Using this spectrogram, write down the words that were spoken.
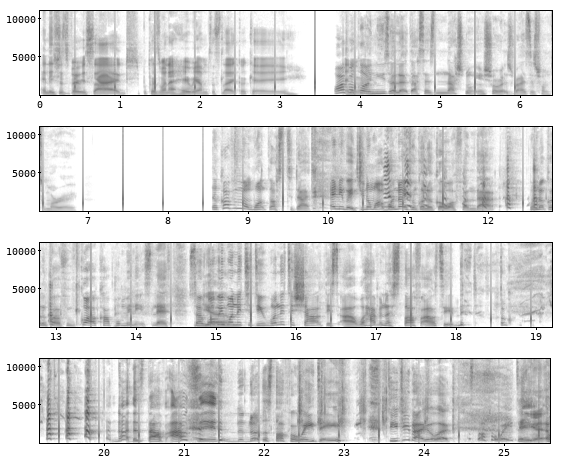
And it's just very sad because when I hear it, I'm just like, okay. Why have I got a news alert that says national insurance rises from tomorrow? The government wants us to die. Anyway, do you know what? We're not even going to go off on that. We're not going to go off. We've got a couple minutes left. So what we wanted to do, we wanted to shout this out. We're having a staff outing. Not the staff outing. Not the staff away day. Do you do that at your work? Staff away day. Yeah.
